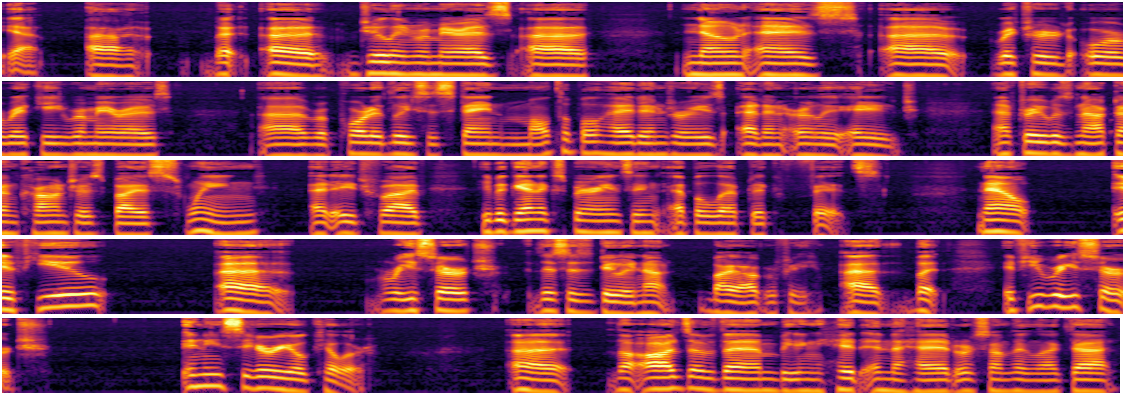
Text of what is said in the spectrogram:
yeah, uh, but uh, Julian Ramirez, uh, known as uh, Richard or Ricky Ramirez, uh, reportedly sustained multiple head injuries at an early age. After he was knocked unconscious by a swing at age five, he began experiencing epileptic fits. Now, if you uh, research, this is Dewey, not biography, uh, but if you research any serial killer, uh, the odds of them being hit in the head or something like that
